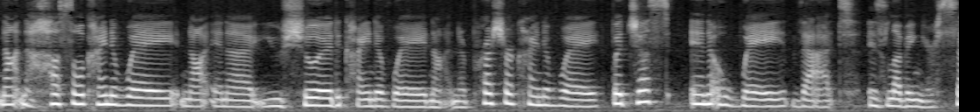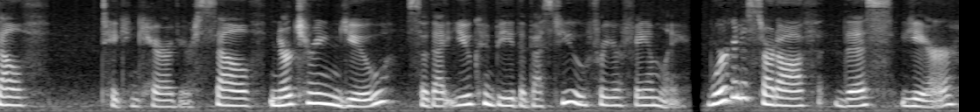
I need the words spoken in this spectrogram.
not in a hustle kind of way, not in a you should kind of way, not in a pressure kind of way, but just in a way that is loving yourself, taking care of yourself, nurturing you so that you can be the best you for your family. We're going to start off this year,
